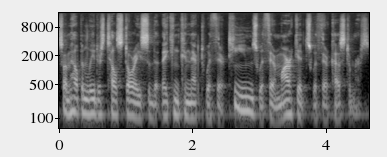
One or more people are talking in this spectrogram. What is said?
So I'm helping leaders tell stories so that they can connect with their teams, with their markets, with their customers.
